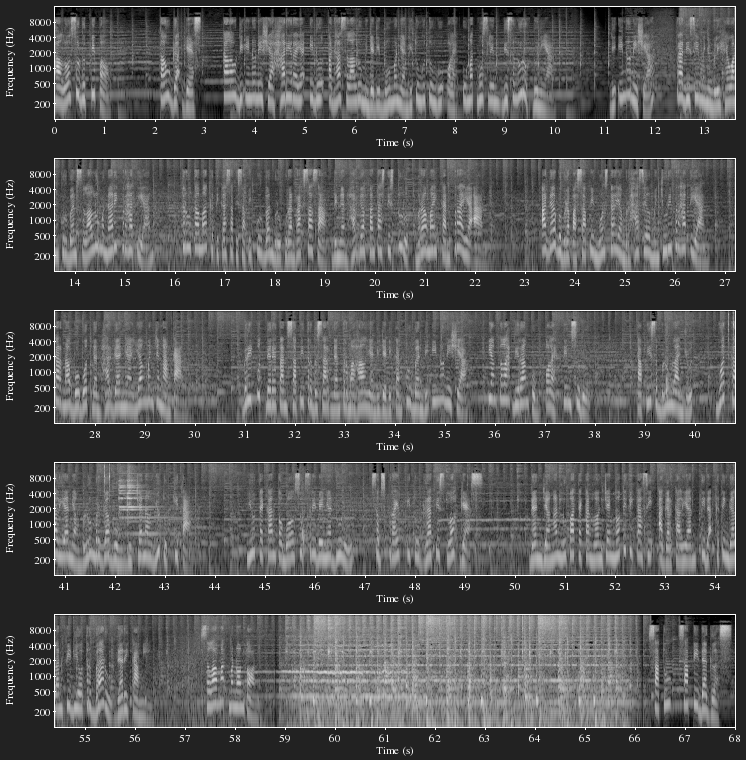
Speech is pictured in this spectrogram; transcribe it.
Halo Sudut People. Tahu gak guys, kalau di Indonesia Hari Raya Idul Adha selalu menjadi momen yang ditunggu-tunggu oleh umat muslim di seluruh dunia. Di Indonesia, tradisi menyembelih hewan kurban selalu menarik perhatian, terutama ketika sapi-sapi kurban berukuran raksasa dengan harga fantastis turut meramaikan perayaan. Ada beberapa sapi monster yang berhasil mencuri perhatian karena bobot dan harganya yang mencengangkan. Berikut deretan sapi terbesar dan termahal yang dijadikan kurban di Indonesia yang telah dirangkum oleh tim sudut. Tapi sebelum lanjut, buat kalian yang belum bergabung di channel YouTube kita, yuk tekan tombol subscribe-nya dulu, subscribe itu gratis loh guys. Dan jangan lupa tekan lonceng notifikasi agar kalian tidak ketinggalan video terbaru dari kami. Selamat menonton! 1. Sapi Douglas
